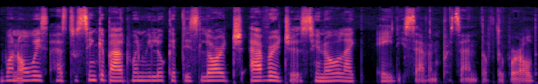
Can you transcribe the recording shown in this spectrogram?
one always has to think about when we look at these large averages, you know, like 87% of the world,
